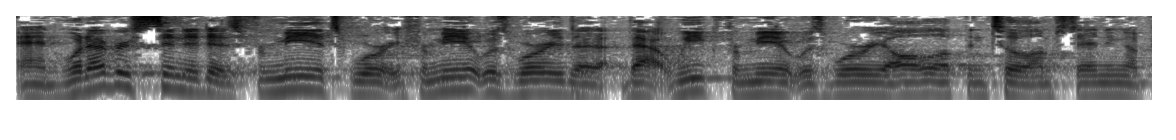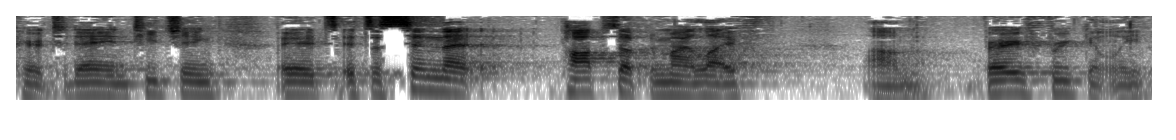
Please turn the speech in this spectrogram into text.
and whatever sin it is, for me it's worry. For me it was worry that, that week. For me it was worry all up until I'm standing up here today and teaching. It's, it's a sin that pops up in my life um, very frequently.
